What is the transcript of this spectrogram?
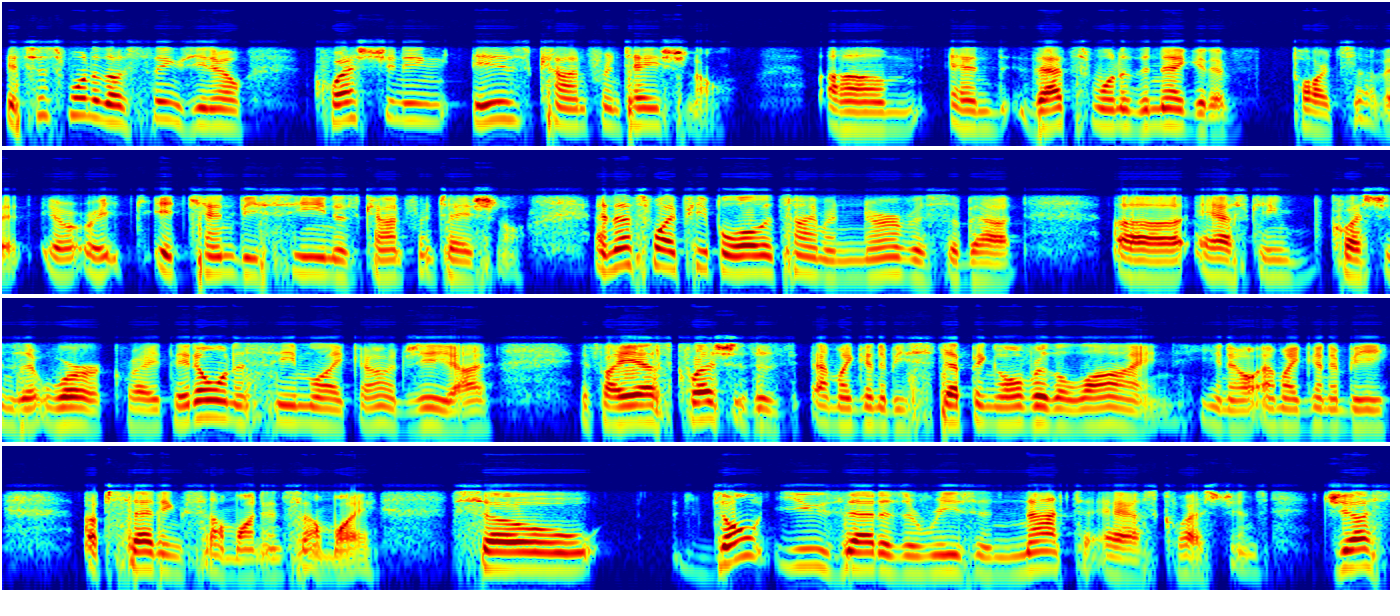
it's just one of those things. You know, questioning is confrontational, um, and that's one of the negative parts of it, or it, it can be seen as confrontational, and that's why people all the time are nervous about uh, asking questions at work, right? They don't want to seem like, oh, gee, I, if I ask questions, is, am I going to be stepping over the line? You know, am I going to be upsetting someone in some way? So don't use that as a reason not to ask questions. Just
